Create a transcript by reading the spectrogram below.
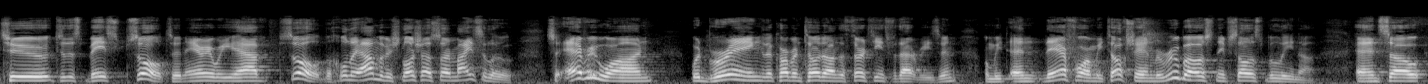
to to this base psul to an area where you have psul. So everyone would bring the korban toda on the 13th for that reason, and, therefore mitoch shehen merubos nifsalos belina. And so,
